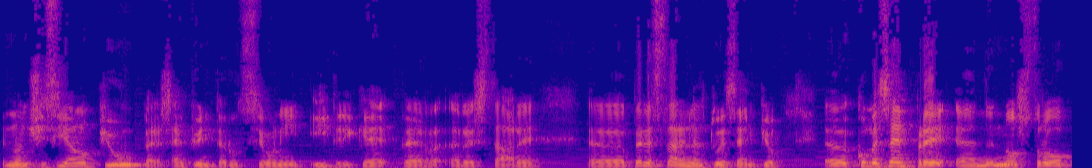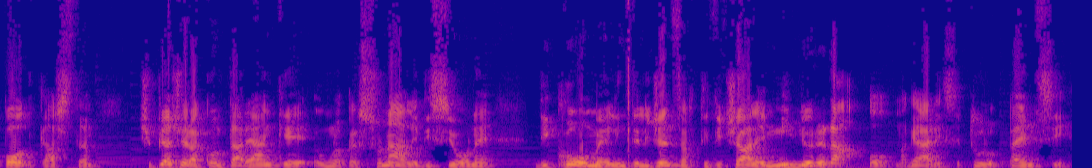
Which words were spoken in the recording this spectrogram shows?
non ci siano più, per esempio, interruzioni idriche per restare, eh, per restare nel tuo esempio. Eh, come sempre eh, nel nostro podcast ci piace raccontare anche una personale visione di come l'intelligenza artificiale migliorerà o magari se tu lo pensi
